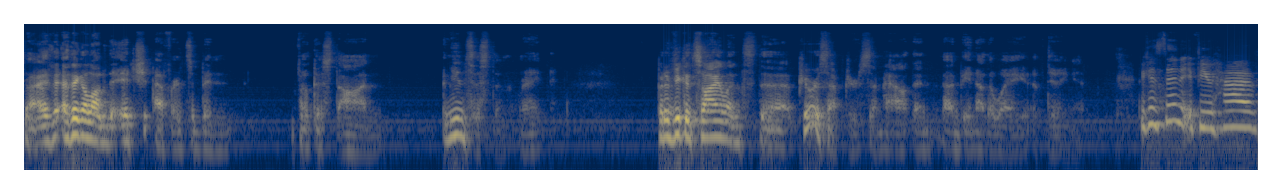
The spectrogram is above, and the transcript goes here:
So I, th- I think a lot of the itch efforts have been focused on immune system, right? But if you could silence the pure receptors somehow, then that'd be another way of doing it. Because then if you have,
